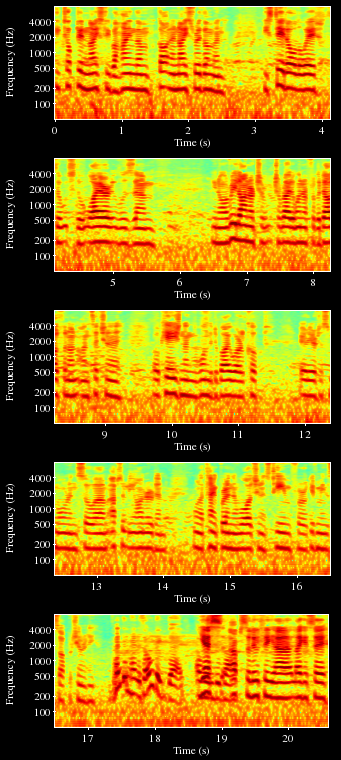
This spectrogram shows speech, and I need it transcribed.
He tucked in nicely behind them, got in a nice rhythm, and he stayed all the way to the, to the wire. It was, um, you know, a real honour to, to ride a winner for Godolphin on, on such an occasion and won the Dubai World Cup earlier this morning. So um, absolutely honoured and I want to thank Brendan Walsh and his team for giving me this opportunity. Brendan had his own big day. Yes, absolutely. Uh, like I say,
